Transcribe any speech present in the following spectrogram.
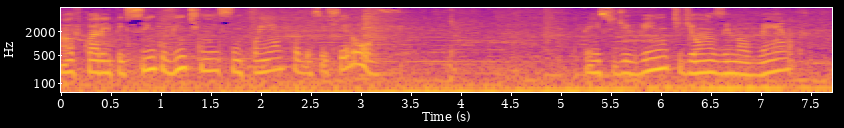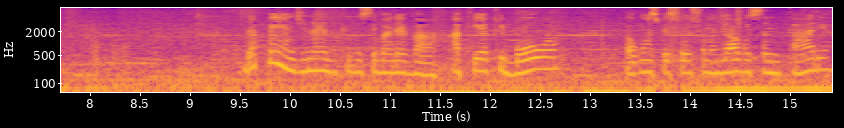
9,45, 21,50, deve ser cheiroso. Tem esse de 20, de 11,90. Depende, né, do que você vai levar. Aqui é que boa. Algumas pessoas chamam de água sanitária,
